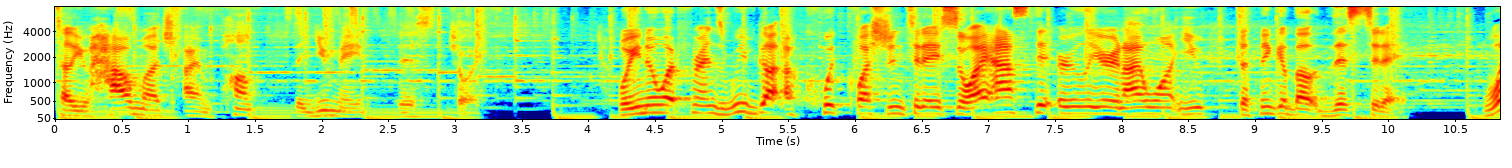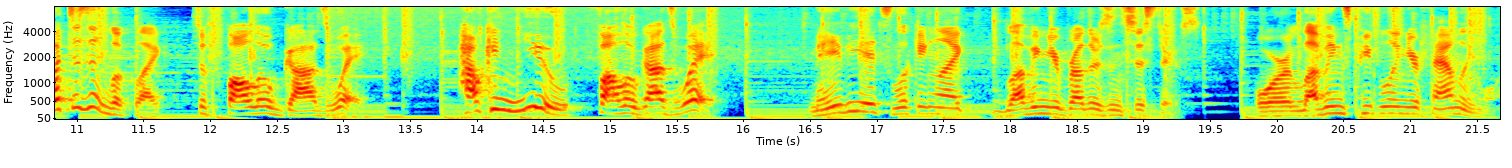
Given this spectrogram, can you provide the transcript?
tell you how much I am pumped that you made this choice. Well, you know what, friends? We've got a quick question today. So I asked it earlier, and I want you to think about this today. What does it look like to follow God's way? How can you follow God's way? Maybe it's looking like loving your brothers and sisters, or loving people in your family more,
